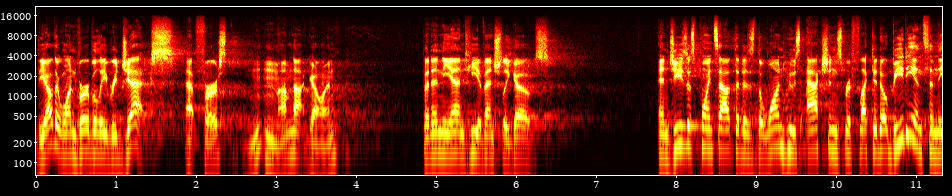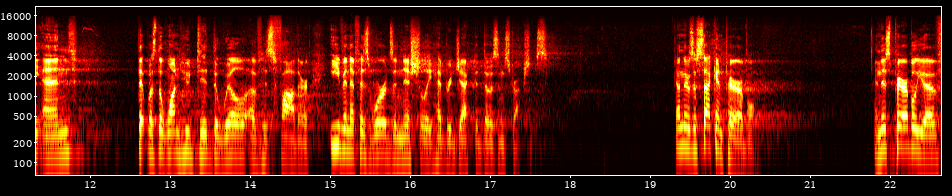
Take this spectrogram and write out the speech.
The other one verbally rejects at first, I'm not going. But in the end, he eventually goes. And Jesus points out that it is the one whose actions reflected obedience in the end that was the one who did the will of his Father, even if his words initially had rejected those instructions. And there's a second parable. In this parable, you have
